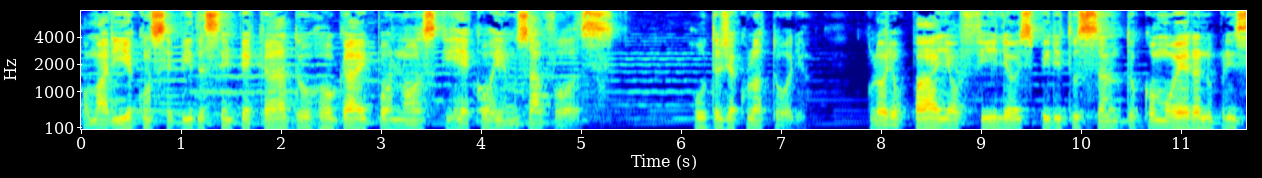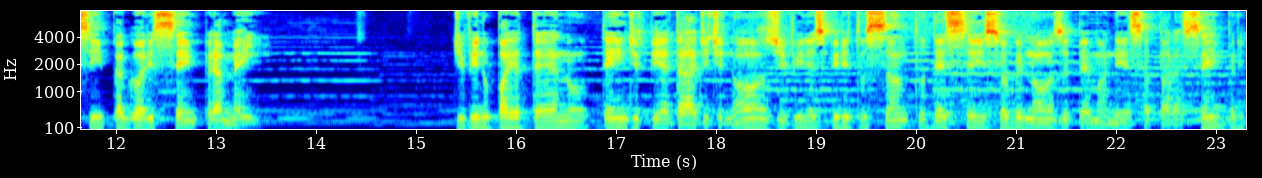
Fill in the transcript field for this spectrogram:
Ó Maria concebida sem pecado, rogai por nós que recorremos a vós. Outra ejaculatória. Glória ao Pai, ao Filho e ao Espírito Santo, como era no princípio, agora e sempre. Amém. Divino Pai eterno, tende piedade de nós. Divino Espírito Santo, descei sobre nós e permaneça para sempre.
